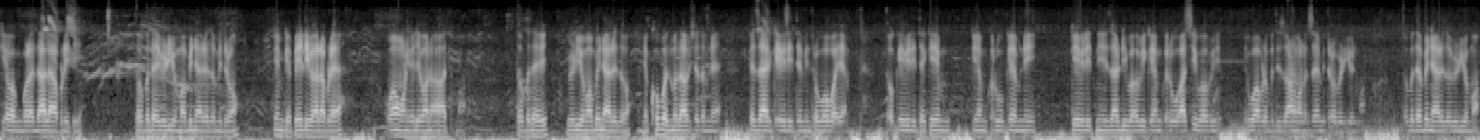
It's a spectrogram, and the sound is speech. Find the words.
કેવા બળે દાલે આપણીથી. તો બધા વિડીયોમાં બિના રહેજો મિત્રો. કેમ કે પહેલી વાર આપણે વાવણીઓ લેવાનો હાથમાં. તો બધા વિડીયોમાં બિના રહેજો. અને ખૂબ જ મજા આવશે તમને કે જાહેર કેવી રીતે મિત્રો વવાય એમ. તો કેવી રીતે કેમ કેમ કરવું, કેમ નહીં, કેવી રીતની જાડી વાવી કેમ કરવું આસી વાવી એવું આપણે બધું જાણવાનું છે મિત્રો વિડીયોમાં. તો બધા બિના રહેજો વિડીયોમાં.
